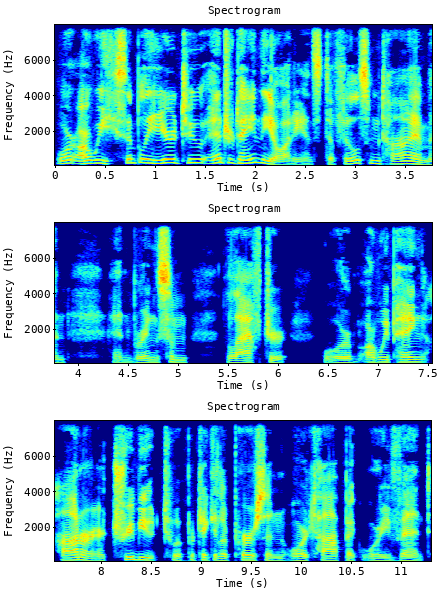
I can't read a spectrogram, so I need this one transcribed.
Or are we simply here to entertain the audience, to fill some time and, and bring some laughter? Or are we paying honor or tribute to a particular person or topic or event?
